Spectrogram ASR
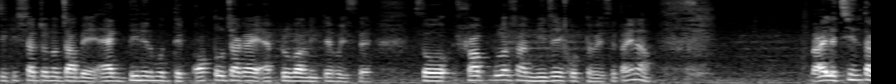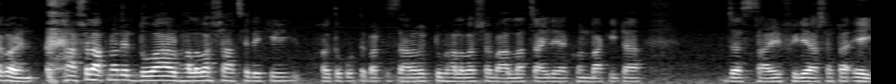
চিকিৎসার জন্য যাবে, একদিনের মধ্যে কত জায়গায় অ্যাপ্রুভাল নিতে হয়েছে। তো সবগুলো স্যার নিজেই করতে হয়েছে, তাই না? তাইলে চিন্তা করেন, আসলে আপনাদের দোয়া আর ভালোবাসা আছে দেখি হয়তো করতে পারতেছে। আরও একটু ভালোবাসা বা আল্লাহ চাইলে এখন বাকিটা জাস্ট স্যারের ফিরে আসাটা এই।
